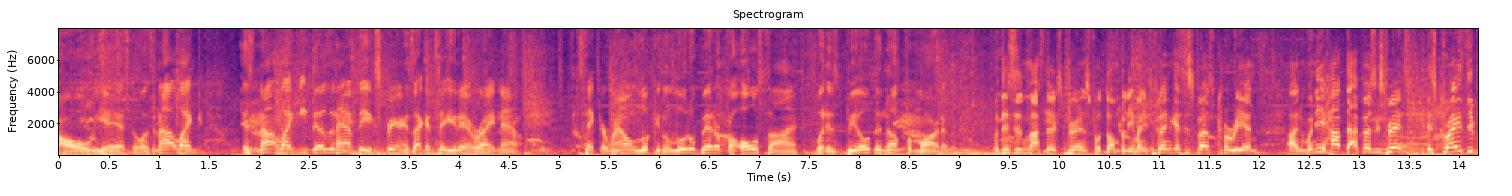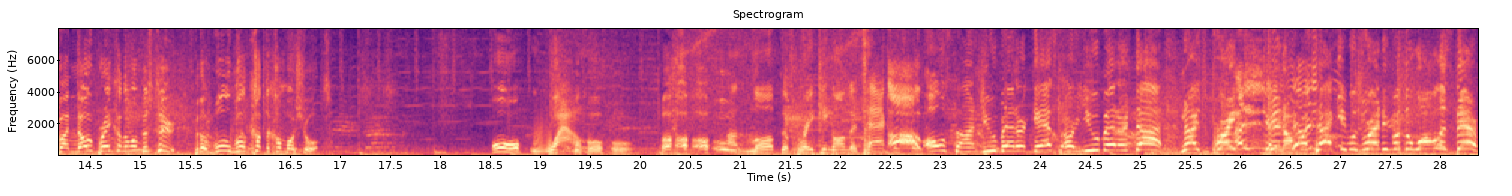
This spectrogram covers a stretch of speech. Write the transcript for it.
Oh yeah, so it's not like it's not like he doesn't have the experience. I can tell you that right now. Second round looking a little better for Ulsan, but it's building up for Marta. But this is a massive experience for Dombili, man. He's playing against his first Korean, and when you have that first experience, it's crazy, but no break on the 1 plus 2. But the wall will cut the combo short. Oh wow. Oh, oh, I love the breaking on the tackle. Oh! Ulsan, you better guess or you better die. Nice break. Ay, Get ay. attack. He was ready, but the wall is there.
